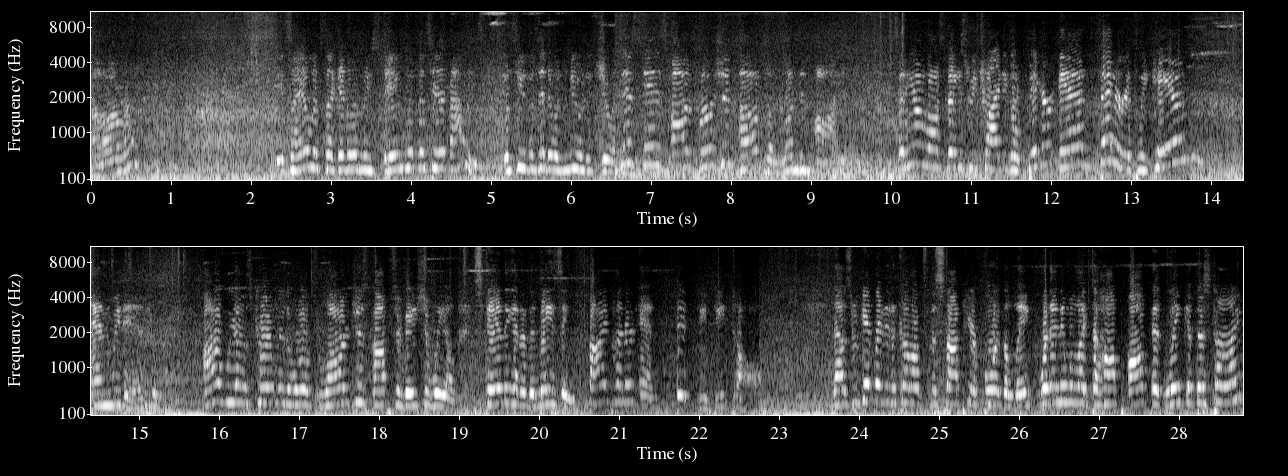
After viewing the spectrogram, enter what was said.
All right. Isaiah looks like everyone will be staying with us here at Bally's. We'll see if there's anyone new to join. This is our version of the London Eye. But here in Las Vegas, we try to go bigger and better if we can, and we did. Our wheel is currently the world's largest observation wheel, standing at an amazing 550 feet tall. Now, as we get ready to come up to the stop here for the LINQ, would anyone like to hop off at LINQ at this time?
